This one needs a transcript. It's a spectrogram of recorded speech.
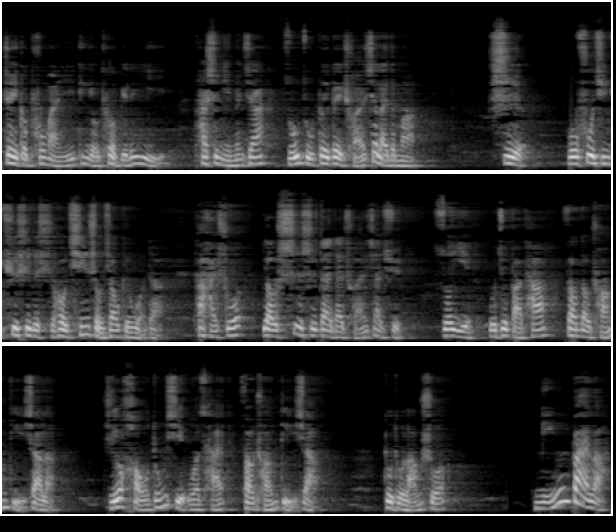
这个铺满一定有特别的意义。它是你们家祖祖辈辈传下来的吗？是我父亲去世的时候亲手教给我的。他还说要世世代代传下去，所以我就把它放到床底下了。只有好东西我才放床底下。”杜杜狼说：“明白了。”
